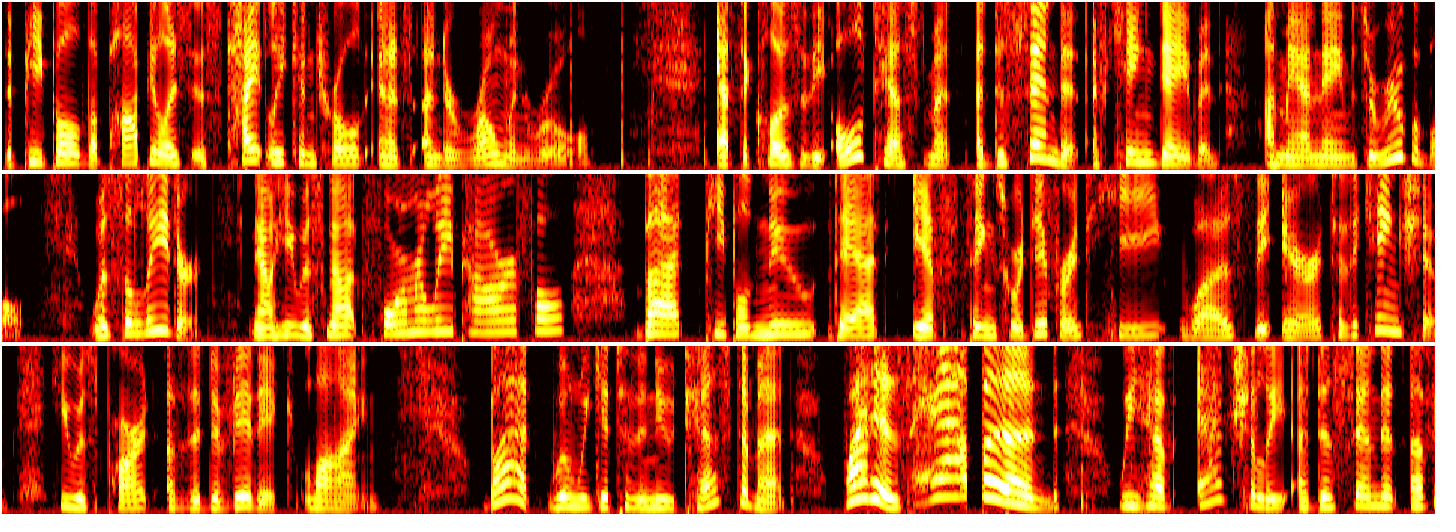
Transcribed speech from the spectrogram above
The people, the populace is tightly controlled and it's under Roman rule. At the close of the Old Testament, a descendant of King David, a man named Zerubbabel, was the leader. Now, he was not formally powerful, but people knew that if things were different, he was the heir to the kingship. He was part of the Davidic line. But when we get to the New Testament, what has happened? We have actually a descendant of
